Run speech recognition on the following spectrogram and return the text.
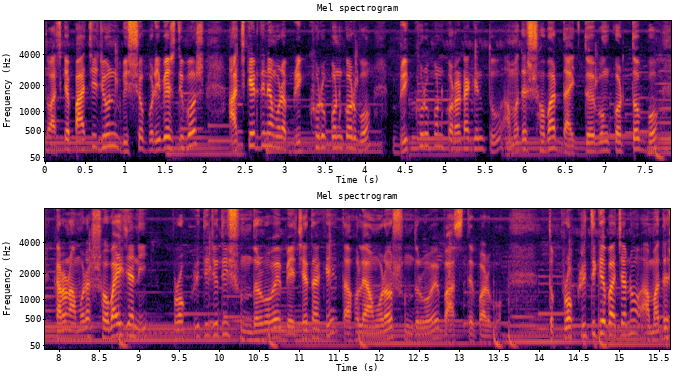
তো আজকে পাঁচই জুন বিশ্ব পরিবেশ দিবস। আজকের দিনে আমরা বৃক্ষরোপণ করব। বৃক্ষরোপণ করাটা কিন্তু আমাদের সবার দায়িত্ব এবং কর্তব্য। কারণ আমরা সবাই জানি প্রকৃতি যদি সুন্দরভাবে বেঁচে থাকে তাহলে আমরাও সুন্দরভাবে বাঁচতে পারব। তো প্রকৃতিকে বাঁচানো আমাদের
